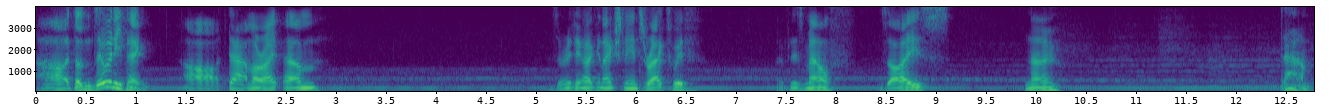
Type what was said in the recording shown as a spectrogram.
Ah, it doesn't do anything. Ah, oh, damn, alright, um... Is there anything I can actually interact with? Open his mouth? His eyes? No? Damn.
